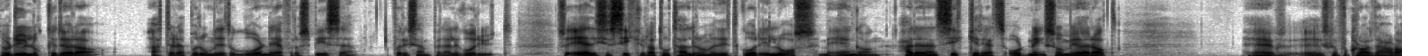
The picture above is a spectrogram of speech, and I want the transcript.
Når du lukker døra etter det på rommet ditt og går ned for å spise, f.eks., eller går ut, så er det ikke sikkert at hotellrommet ditt går i lås med en gang. Her er det en sikkerhetsordning som gjør at jeg skal forklare det her, da.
